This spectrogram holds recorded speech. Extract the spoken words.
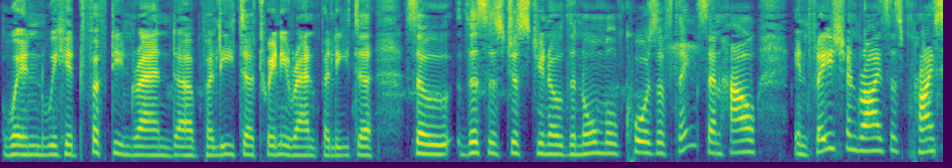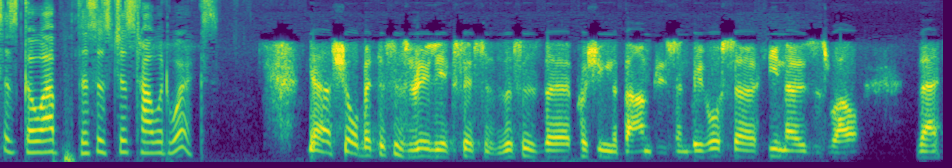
when we hit 15 Rand uh, per litre, 20 Rand per litre. So this is just, you know, the normal course of things and how inflation rises, prices go up. This is just how it works. Yeah, sure, but this is really excessive. This is the pushing the boundaries. And we've also, he knows as well, that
